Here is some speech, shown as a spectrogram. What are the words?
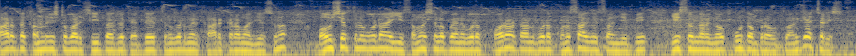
భారత కమ్యూనిస్ట్ పార్టీ సిపిఐలో పెద్ద ఎత్తున కూడా మేము కార్యక్రమాలు చేస్తున్నాం. భవిష్యత్తులో కూడా ఈ సమస్యలపైన కూడా పోరాటాన్ని కూడా కొనసాగిస్తామని చెప్పి ఈ సందర్భంగా కూటమి ప్రభుత్వానికి హెచ్చరిస్తున్నాం.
